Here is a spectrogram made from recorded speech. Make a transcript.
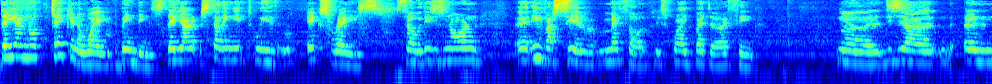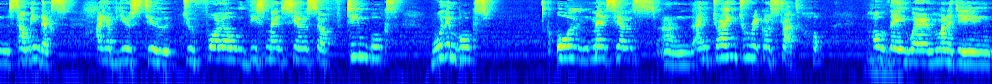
they are not taken away the bindings. They are studying it with X-rays. So this is non-invasive method. It's quite better, I think. Uh, this is uh, some index I have used to, to follow these mentions of tin books, wooden books, all mentions, and I'm trying to reconstruct how, how mm. they were managing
